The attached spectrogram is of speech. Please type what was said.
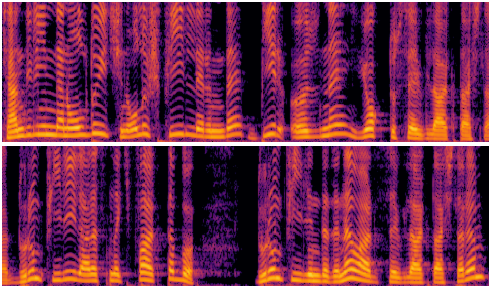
Kendiliğinden olduğu için oluş fiillerinde bir özne yoktu sevgili arkadaşlar. Durum fiiliyle arasındaki fark da bu. Durum fiilinde de ne vardı sevgili arkadaşlarım?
